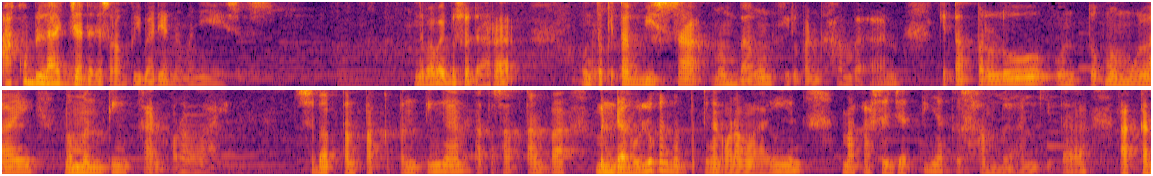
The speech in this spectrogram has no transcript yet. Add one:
aku belajar dari seorang pribadi yang namanya Yesus. Nah, Bapak Ibu Saudara, untuk kita bisa membangun kehidupan kehambaan, kita perlu untuk memulai mementingkan orang lain. Sebab tanpa kepentingan atau tanpa mendahulukan kepentingan orang lain, maka sejatinya kehambaan kita akan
